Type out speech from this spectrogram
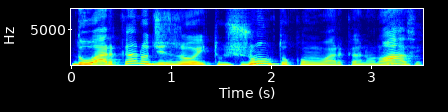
do arcano 18 junto com o arcano 9,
